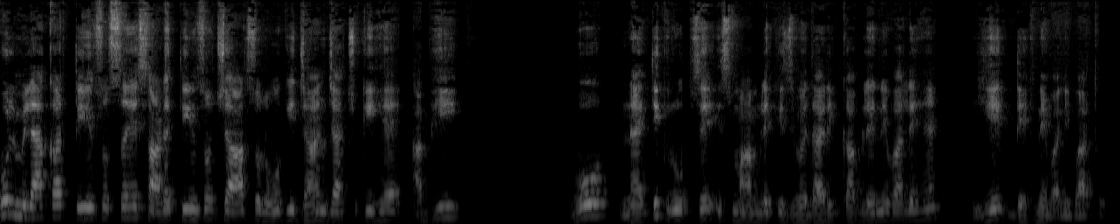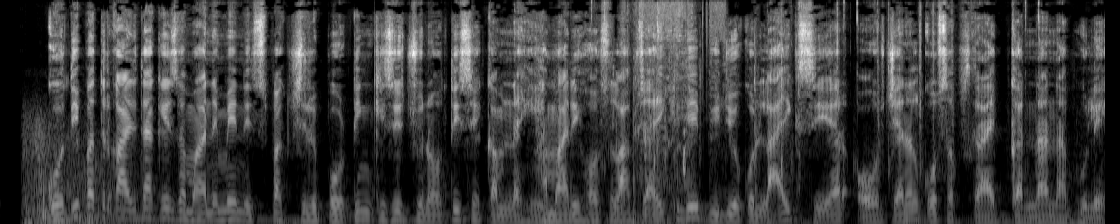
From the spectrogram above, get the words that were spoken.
कुल मिलाकर 300 से साढ़े तीन सौ, चार सौ लोगों की जान जा चुकी है। अभी वो नैतिक रूप से इस मामले की ज़िम्मेदारी कब लेने वाले हैं, ये देखने वाली बात हो गोदी पत्रकारिता के जमाने में निष्पक्ष रिपोर्टिंग किसी चुनौती से कम नहीं। हमारी हौसला अफजाई के लिए वीडियो को लाइक, शेयर और चैनल को सब्सक्राइब करना न भूलें।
